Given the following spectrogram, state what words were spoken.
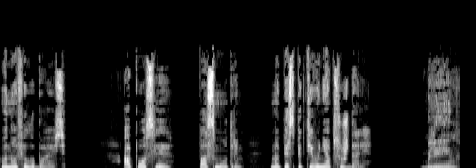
вновь улыбаюсь. А после... Посмотрим. Мы перспективу не обсуждали. Блин.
